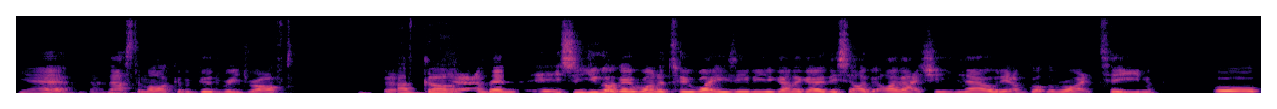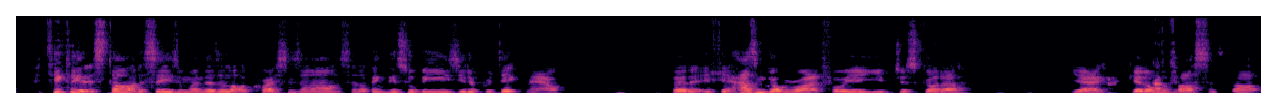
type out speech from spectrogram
Yeah, that's the mark of a good redraft. But I've got yeah, and then it's you got to go one or two ways. Either you're going to go this, I've, I've actually nailed it. I've got the right team, or particularly at the start of the season when there's a lot of questions unanswered. I think this will be easy to predict now. But if it hasn't gone right for you, you've just got to, yeah, get on the I've- bus and start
